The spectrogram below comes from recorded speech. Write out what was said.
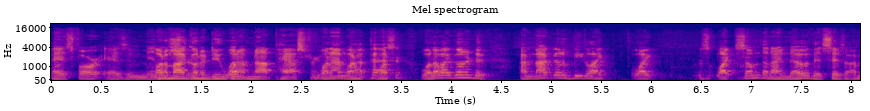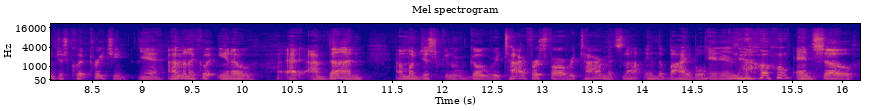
as far as in ministry. What am I going to do when What- I'm not pastoring? when I'm What- not pastor, what, am I going to do? I'm not going to be like like like some that I know that says I'm just quit preaching. Yeah. I'm going to quit. You know, I, I'm done. I'm gonna just going to go retire. First of all, retirement's not in the Bible. It is. No. And so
